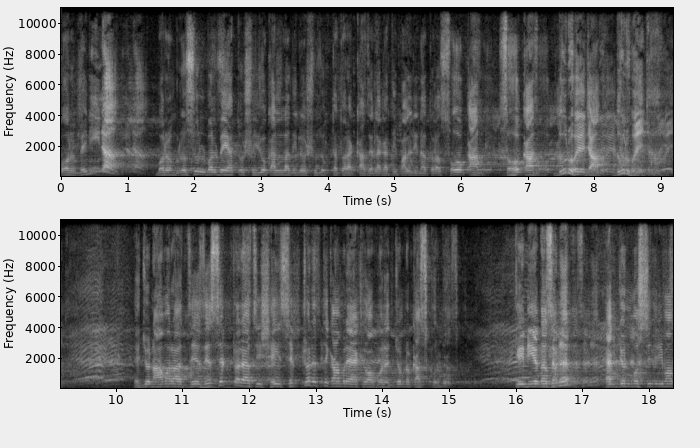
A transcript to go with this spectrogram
করবেনই না। বরং রসুল বলবে, এত সুযোগ আল্লাহ দিল, সুযোগটা তোরা কাজে লাগাতে পারলি না, তোরা সহকান সহকান, দূর হয়ে যা, দূর হয়ে যা। এই জন্য আমরা যে যে সেক্টরে আছি, সেই সেক্টরের থেকে আমরা একে অপরের জন্য কাজ করব। কি নিয়ত আছে একজন মসজিদের ইমাম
